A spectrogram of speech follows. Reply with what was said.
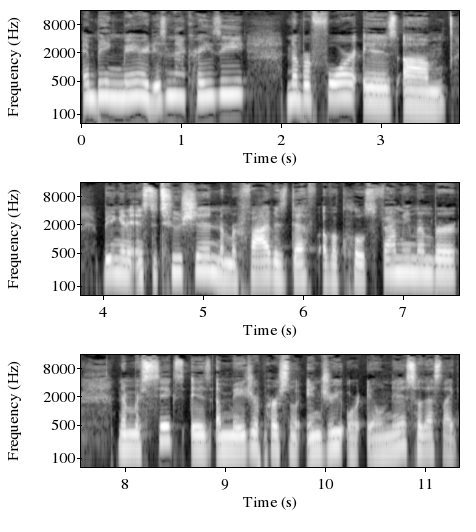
and being married. Isn't that crazy? Number four is um, being in an institution. Number five is death of a close family member. Number six is a major personal injury or illness. So that's like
